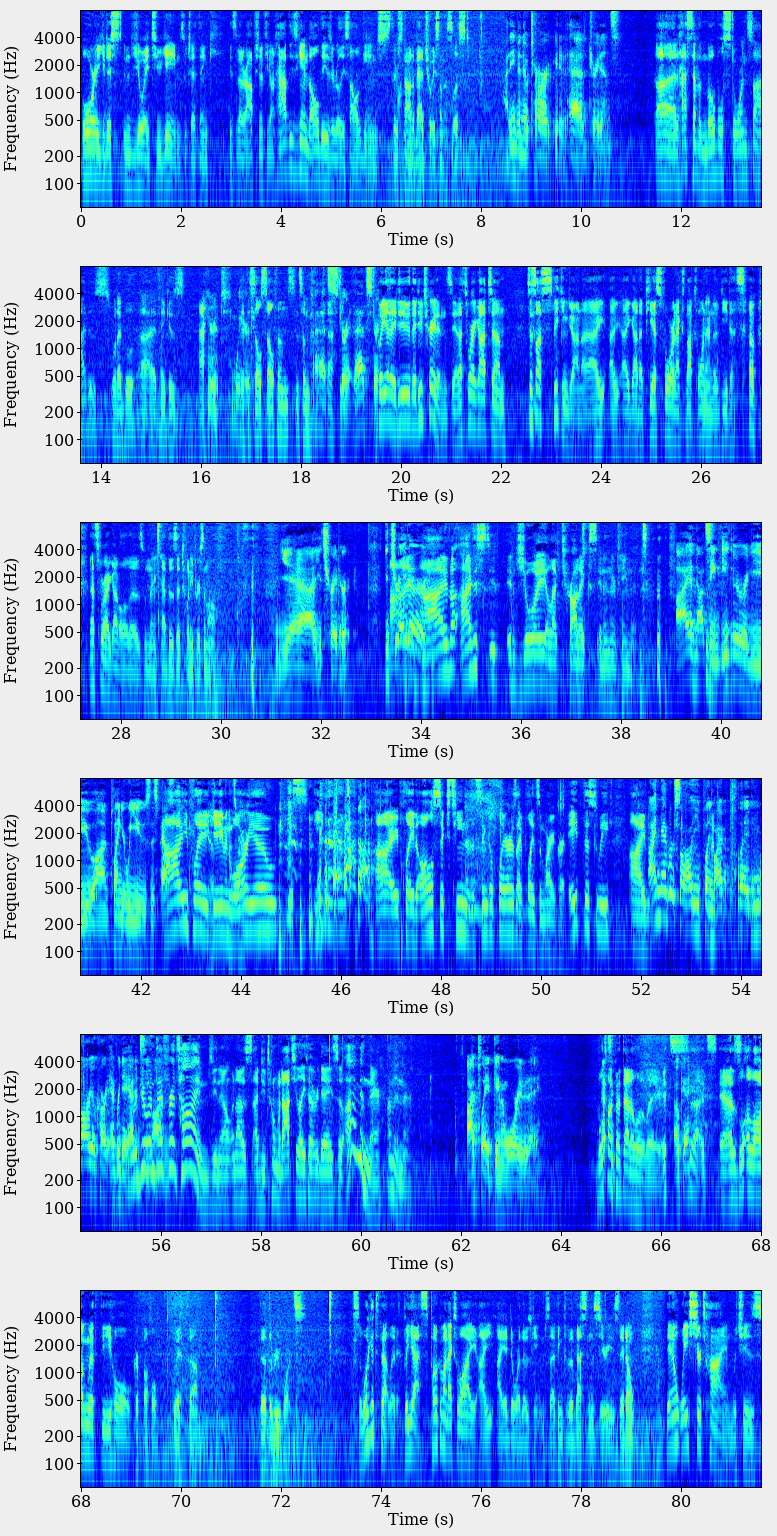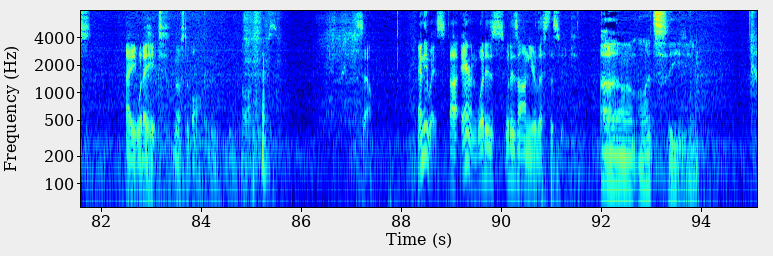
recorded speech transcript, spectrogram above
Or you could just enjoy two games, which I think is a better option if you don't have these games. All these are really solid games. There's not a bad choice on this list. I didn't even know Target had trade-ins. Uh, it has to have a mobile store inside, is what I uh, I think is accurate. Hmm, weird. They sell cell phones in some That's capacity. straight. That's straight. But yeah, they do they do trade-ins. Yeah, that's where I got. Um, since last speaking, John, I, I I got a PS4, an Xbox One, and a Vita. So that's where I got all of those when they had those at twenty percent off. yeah, you traitor. You traitor. I, I've I just enjoy electronics and entertainment. I have not seen either of you on playing your Wii U's this past I week. played Yep, Game and that's right. Wario this evening. I played all 16 of the single players. I played some Mario Kart 8 this week. I, I never saw you playing. I played Mario Kart every day. I we're doing different times, you know. And I was I do Tomodachi Life every day, so I'm in there. I'm in there. I played Game and Wario today. We'll That's talk a- about that a little bit later. It's Okay. Uh, it's as along with the whole kerfuffle with um, the the rewards. So we'll get to that later. But yes, Pokemon XY, I, I adore those games. I think they're the best in the series. They don't they don't waste your time, which is I what I hate most of all in, in of so, anyways, uh, Aaron, what is what is on your list this week? Um, let's see.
